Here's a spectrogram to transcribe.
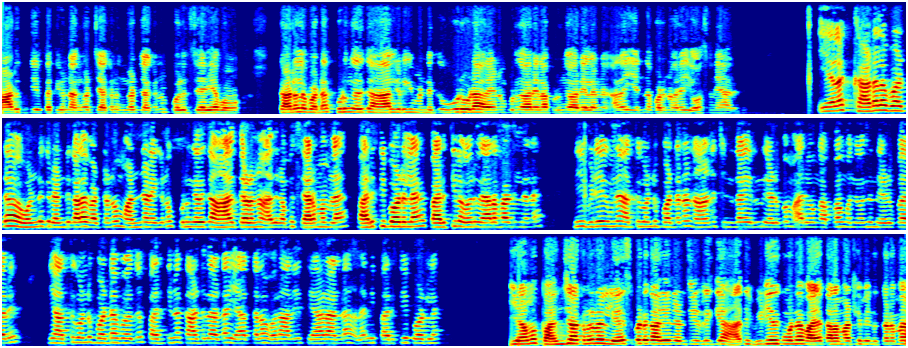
மாடு குட்டியை பத்திக்கணும் அங்கோட்டு சேர்க்கணும் இங்கோட்டு சேர்க்கணும் பொழுது சரியா போவோம். கடலை போட்டா புடுங்கிறதுக்கு ஆள் கிடைக்க மாட்டேங்குது ஊரு விட அரையணும் புடுங்க வரையலாம் புடுங்க வரையலன்னு. அதை என்ன பண்ணணும் வரைய யோசனையா இருக்கு. ஏன்னா கடலை போட்டா ஒண்ணுக்கு ரெண்டு காலை வெட்டணும் மண் அணைக்கணும் புடுங்கிறதுக்கு ஆள் தேடணும். அது ரொம்ப சிரமம்ல. பருத்தி போடல பருத்தியில ஒரு வேலை பாடு நீ விடிய முன்னே அத்து கொண்டு போட்டா நானும் சின்னதா இருந்து எடுப்பேன். மாதிரி உங்க அப்பா கொஞ்சம் வந்து எடுப்பாரு. நீ அத்து கொண்டு போட்டா போதும். பருத்தினா தாட்டு தாட்டா ஏத்தலாம். ஒரு ஆளையும் தேடால ஆனா நீ பருத்தியே போடல. ஏமா பஞ்சாக்கணும்னு லேசுபட்ட காரியம் நினைச்சிட்டு இருக்கேன் அது வீடியோக்கு முன்னே வய தலைமாட்டில போய் நிக்கணுமே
